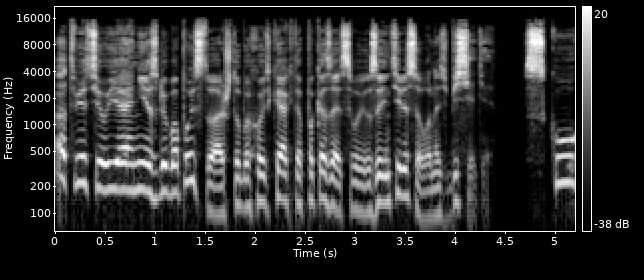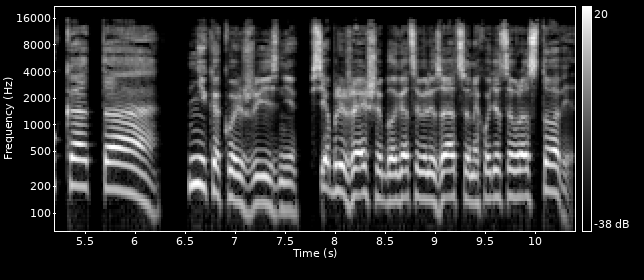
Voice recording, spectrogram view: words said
Ответил я не из любопытства, а чтобы хоть как-то показать свою заинтересованность в беседе. Скукота! Никакой жизни. Все ближайшие блага цивилизации находятся в Ростове.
